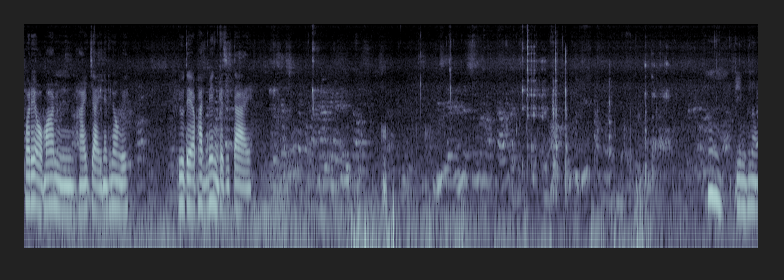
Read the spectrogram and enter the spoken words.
พอได้ออกมานหายใจนะพี่น้องเลยอยู่แต่อพาร์ตเมนต์กับสิตายอืมพี่น้อง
